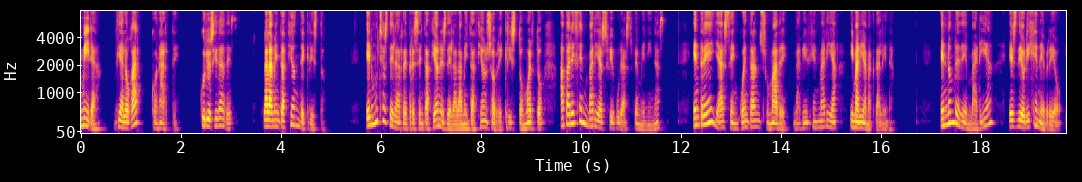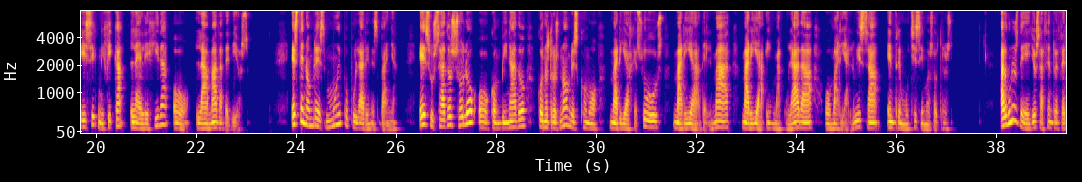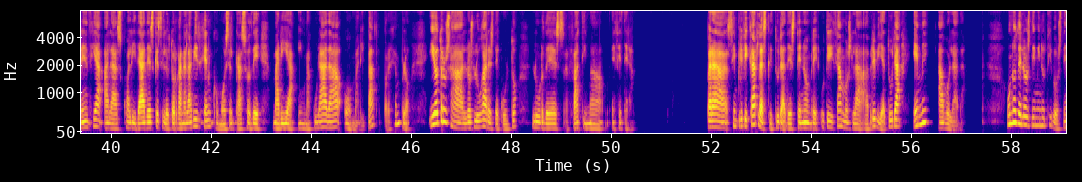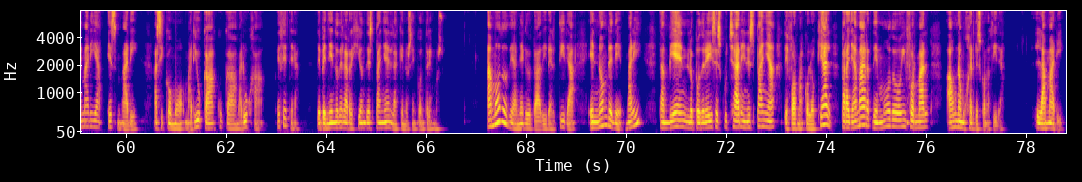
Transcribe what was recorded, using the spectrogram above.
Mira, dialogar con arte. Curiosidades. La lamentación de Cristo. En muchas de las representaciones de la lamentación sobre Cristo muerto aparecen varias figuras femeninas. Entre ellas se encuentran su madre, la Virgen María, y María Magdalena. El nombre de María es de origen hebreo y significa la elegida o la amada de Dios. Este nombre es muy popular en España. Es usado solo o combinado con otros nombres como María Jesús, María del Mar, María Inmaculada o María Luisa, entre muchísimos otros. Algunos de ellos hacen referencia a las cualidades que se le otorgan a la Virgen, como es el caso de María Inmaculada o Maripaz, por ejemplo, y otros a los lugares de culto, Lourdes, Fátima, etc. Para simplificar la escritura de este nombre utilizamos la abreviatura M a volada. Uno de los diminutivos de María es Mari, así como Mariuca, Cuca, Maruja, etc., dependiendo de la región de España en la que nos encontremos. A modo de anécdota divertida, el nombre de Marie también lo podréis escuchar en España de forma coloquial para llamar de modo informal a una mujer desconocida. La Mari.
